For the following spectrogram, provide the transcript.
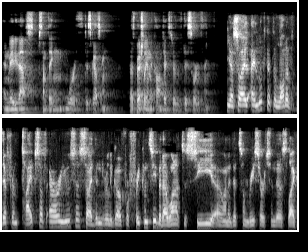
and maybe that's something worth discussing, especially in the context of this sort of thing. Yeah, so I, I, looked at a lot of different types of error uses. So I didn't really go for frequency, but I wanted to see uh, when I did some research in this, like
